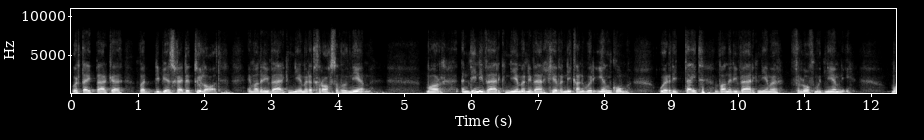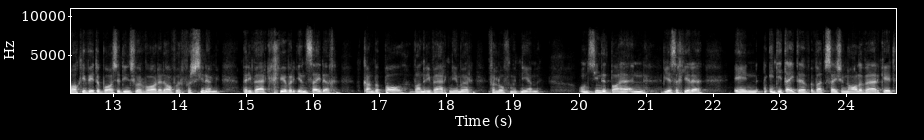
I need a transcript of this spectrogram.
oor tydperke wat die besigheid dit toelaat en wanneer die werknemer dit graag sou wil neem. Maar indien die werknemer en die werkgewer nie kan ooreenkom oor die tyd wanneer die werknemer verlof moet neem nie, maak die wet op basis diensvoorwaarde daarvoor voorsiening dat die werkgewer eensydig kan bepaal wanneer die werknemer verlof moet neem. Ons sien dit baie in besighede en entiteite wat seisonale werk het,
